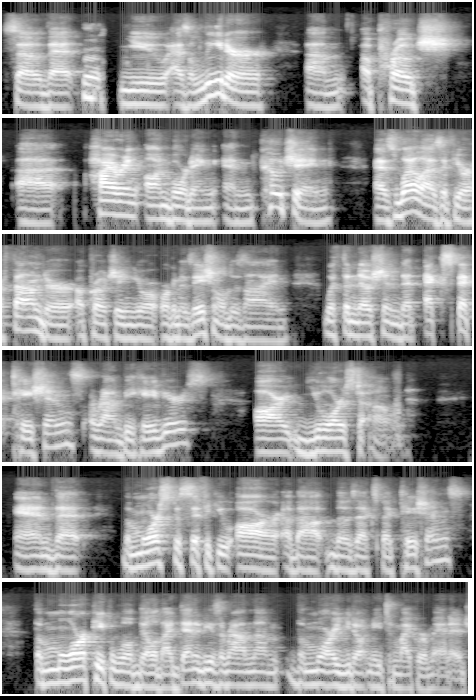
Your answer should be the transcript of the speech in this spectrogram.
So that mm. you, as a leader, um, approach uh, hiring, onboarding, and coaching, as well as if you're a founder approaching your organizational design with the notion that expectations around behaviors are yours to own. and that the more specific you are about those expectations, the more people will build identities around them, the more you don't need to micromanage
